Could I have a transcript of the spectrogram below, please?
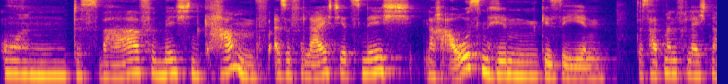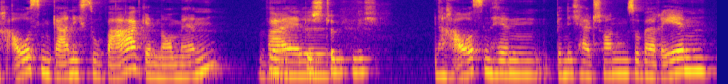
Und das war für mich ein Kampf. Also vielleicht jetzt nicht nach außen hin gesehen. Das hat man vielleicht nach außen gar nicht so wahrgenommen, weil. Ja, bestimmt nicht. Nach außen hin bin ich halt schon souverän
